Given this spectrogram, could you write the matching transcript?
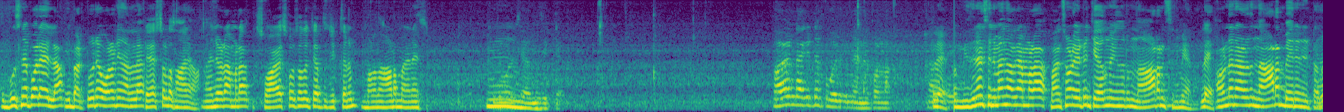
കുബൂസിനെ പോലെയല്ല ഈ ബട്ടൂര ഓൾറെഡി നല്ല ടേസ്റ്റ് ഉള്ള സാധനമാണ് അതിന്റെ കൂടെ നമ്മുടെ സോയ സോസ് ഒക്കെ ചേർത്ത് ചിക്കനും നമ്മുടെ നാടൻ മയണൈസ് അല്ലേ? മിഥുന സിനിമ എന്ന് പറഞ്ഞാൽ നമ്മുടെ മനസ്സിനോട് ഏറ്റവും ചേർന്ന് നിൽക്കുന്ന ഒരു നാടൻ സിനിമയാണ് അല്ലേ? അതുകൊണ്ട് തന്നെ ഒരു നാടൻ പേര് ഇട്ടത്.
